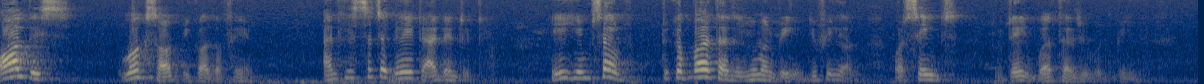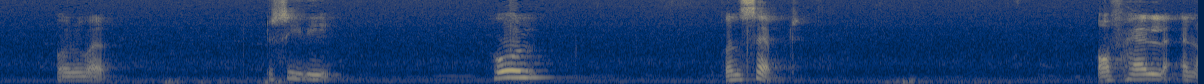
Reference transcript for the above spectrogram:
All this works out because of him. And he is such a great identity. He himself took a birth as a human being, difficult for saints to take birth as human beings. Moreover, to see the whole concept of hell and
